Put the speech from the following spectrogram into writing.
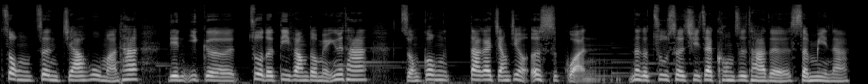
重症加护嘛，他连一个坐的地方都没有，因为他总共大概将近有二十管那个注射器在控制他的生命啊，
